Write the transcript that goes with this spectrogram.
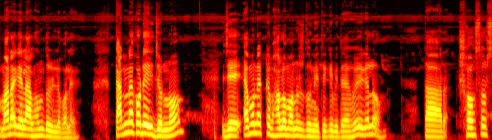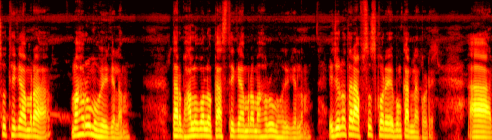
মারা গেলে আলহামদুলিল্লাহ বলে। কান্না করে এই জন্য যে এমন একটা ভালো মানুষ দুনিয়া থেকে বিদায় হয়ে গেল, তার সহচর্য থেকে আমরা মাহরুম হয়ে গেলাম। তার ভালো ভালো কাজ থেকে আমরা মাহরুম হয়ে গেলাম। এই জন্য তার আফসোস করে এবং কান্না করে। আর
